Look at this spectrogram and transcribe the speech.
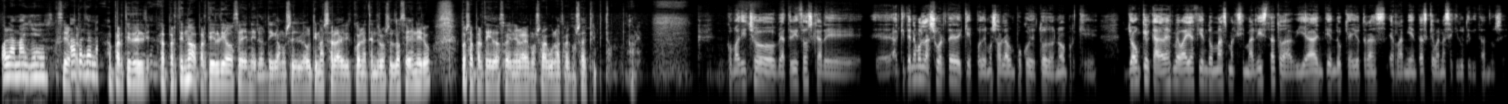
Hola, Mayer. ah, perdona. A partir, del, a partir, no, a partir del día 12 de enero, digamos, la última sala de Bitcoin la tendremos el 12 de enero, pues a partir del 12 de enero haremos alguna otra cosa de cripto. Vale como ha dicho Beatriz, Oscar, eh, eh, aquí tenemos la suerte de que podemos hablar un poco de todo, ¿no? Porque yo, aunque cada vez me vaya haciendo más maximalista, todavía entiendo que hay otras herramientas que van a seguir utilizándose.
